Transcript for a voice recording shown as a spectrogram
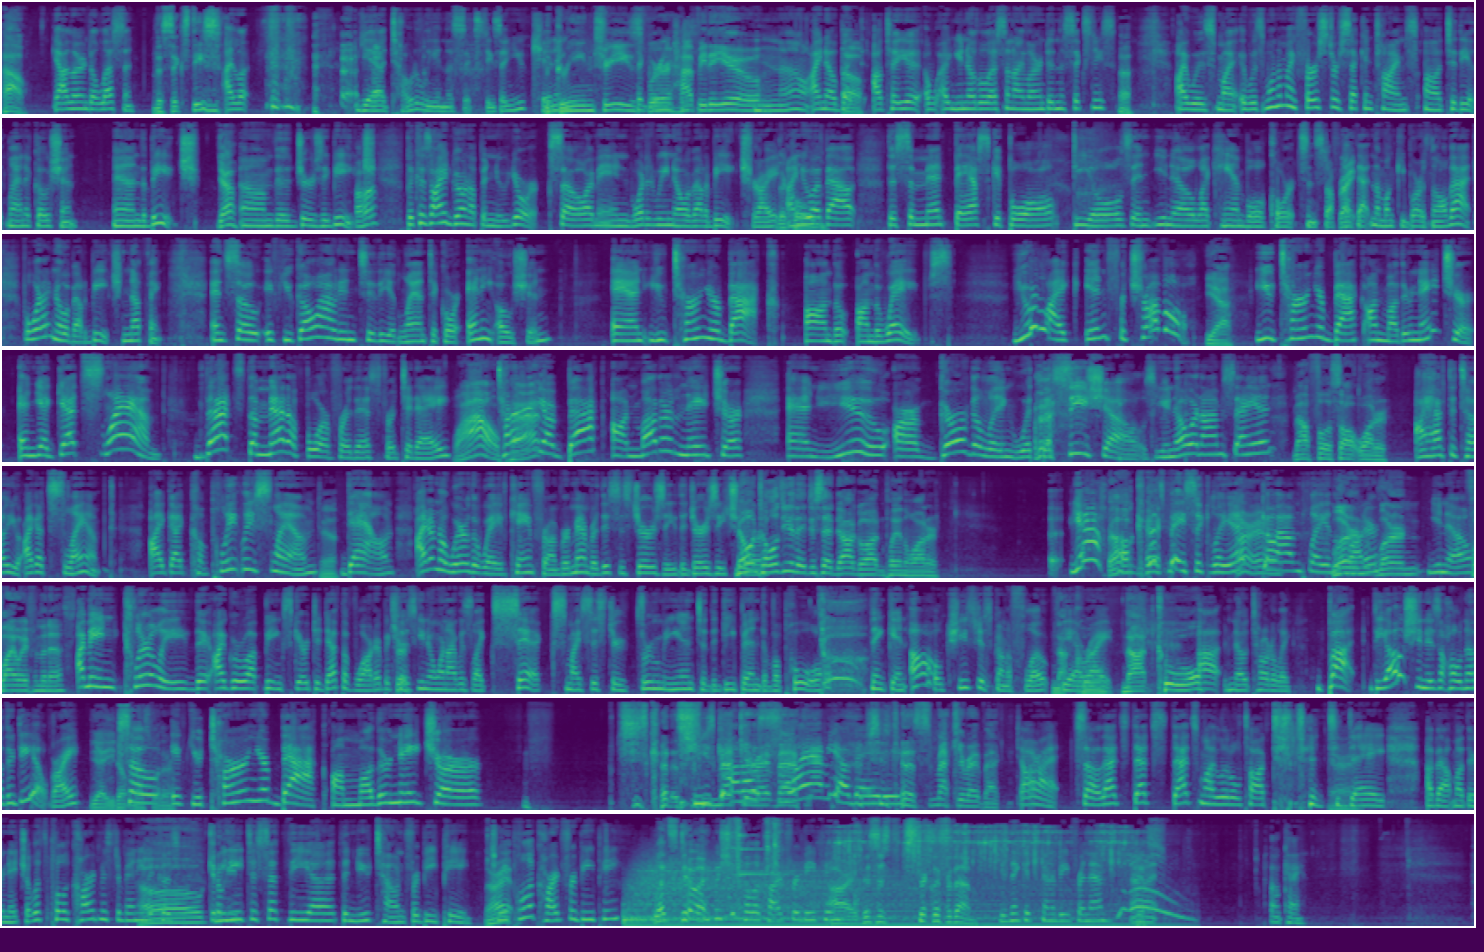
how Yeah, I learned a lesson. the 60s. I learned. yeah, totally in the '60s. Are you The kidding? green trees. The We're trees. happy to you. No, I know, but Oh. I'll tell you. uh, You know the lesson I learned in the '60s. I was my. It was one of my first or second times uh, to the Atlantic Ocean and the beach, Yeah. um, the Jersey Beach, Uh-huh. because I had grown up in New York. So I mean, what did we know about a beach, right? I knew about the cement basketball deals and you know, like handball courts and stuff like that, and the monkey bars and all that. But what I know about a beach, nothing. And so if you go out into the Atlantic or any ocean, and you turn your back on the on the waves, you're like in for trouble Yeah. You turn your back on Mother Nature and you get slammed. That's the metaphor for this for today. Wow, Turn Pat. your back on Mother Nature and you are gurgling with the seashells. You know what I'm saying? Mouthful of salt water. I have to tell you, I got slammed. I got completely slammed Yeah. down. I don't know where the wave came from. Remember, this is Jersey, the Jersey Shore. No one told you. They just said, "Dog, go out and play in the water." Yeah. Okay. That's basically it. Right, Go right. out and play in the water. learn. You know. fly away from the nest. I mean, clearly, I grew up being scared to death of water because, Sure. you know, when I was like six, my sister threw me into the deep end of a pool thinking, oh, she's just going to float. Not yeah, cool. right. Not cool. Uh, no, totally. But the ocean is a whole nother deal, right? Yeah, you don't so mess with her. if you turn your back on Mother Nature, she's gonna she's smack gonna you right slam back. ya, baby. She's gonna smack you right back. all right. So that's that's that's my little talk t- today about Mother Nature. Let's pull a card, Mr. Benny, because Okey-dokey. we need to set the uh, the new tone for BP. All Should right. we pull a card for BP? Let's do it. We should pull a card for BP. All right, this is strictly for them. You think it's going to be for them? All right. Okay.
